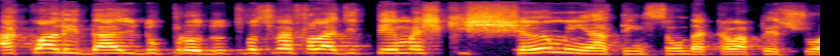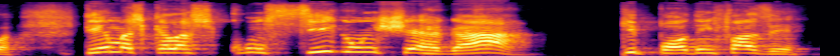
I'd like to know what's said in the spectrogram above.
a qualidade do produto. Você vai falar de temas que chamem a atenção daquela pessoa, temas que elas consigam enxergar que podem fazer.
